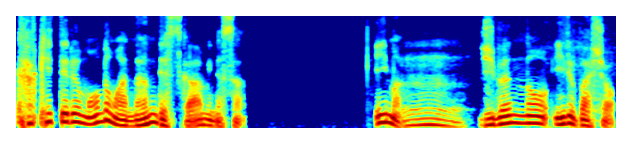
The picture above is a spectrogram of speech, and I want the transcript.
欠けてるものは何ですか？皆さん。今う、ん。自分のいる場所、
